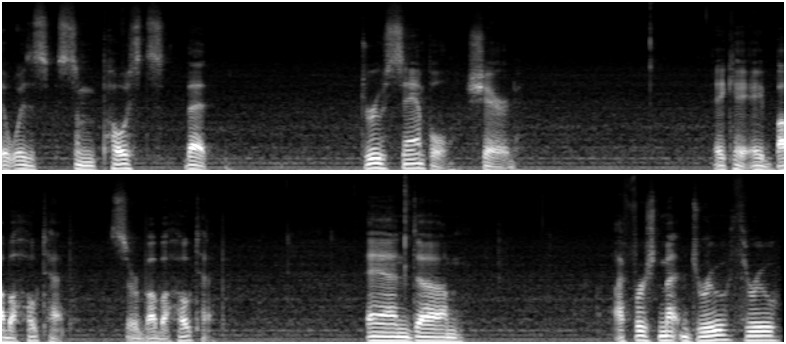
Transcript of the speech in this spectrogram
it was some posts that Drew Sample shared, aka Bubba Hotep, Sir Bubba Hotep. And um, I first met Drew through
